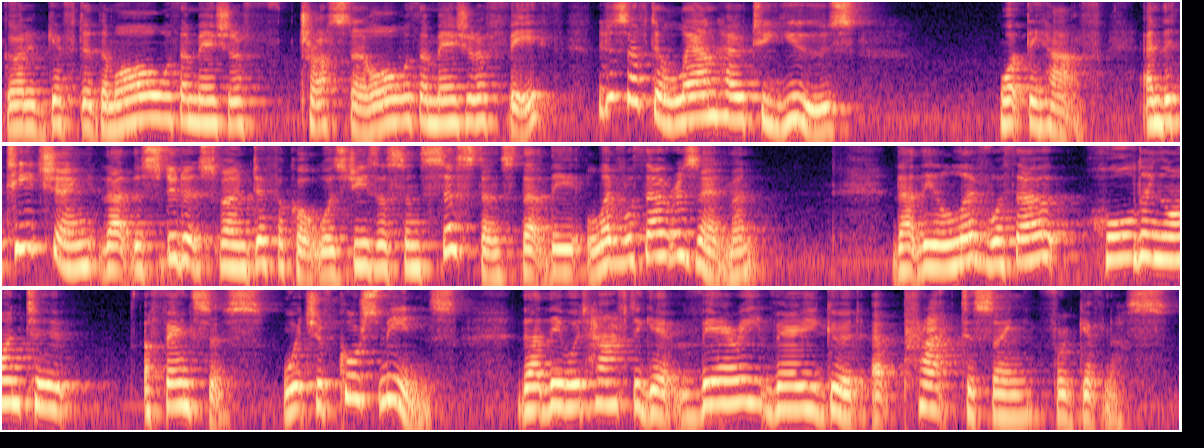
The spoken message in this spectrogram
God had gifted them all with a measure of trust and all with a measure of faith. They just have to learn how to use what they have. And the teaching that the students found difficult was Jesus' insistence that they live without resentment, that they live without holding on to offences, which of course means that they would have to get very, very good at practicing forgiveness.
